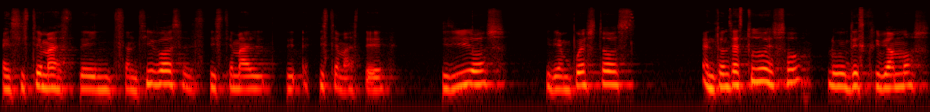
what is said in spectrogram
Hay sistemas de incentivos, sistemas, sistemas de subsidios y de impuestos. Entonces, todo eso lo describimos,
